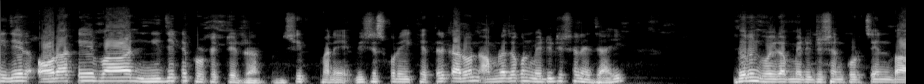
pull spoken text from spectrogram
নিজের অরাকে বা নিজেকে প্রোটেক্টেড রাখবেন। শীত মানে বিশেষ করে এই ক্ষেত্রে, কারণ আমরা যখন মেডিটেশনে যাই ধরুন ভৈরব মেডিটেশন করছেন বা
